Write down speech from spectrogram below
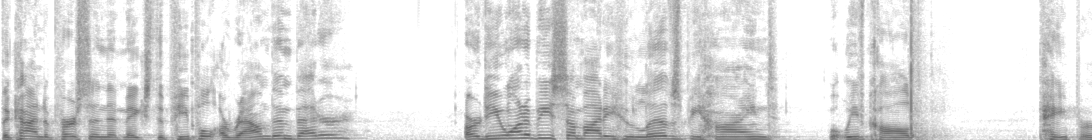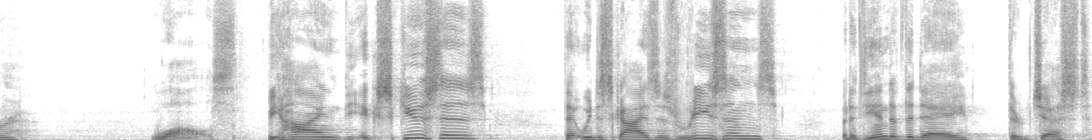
The kind of person that makes the people around them better? Or do you want to be somebody who lives behind what we've called paper walls, behind the excuses that we disguise as reasons, but at the end of the day, they're just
